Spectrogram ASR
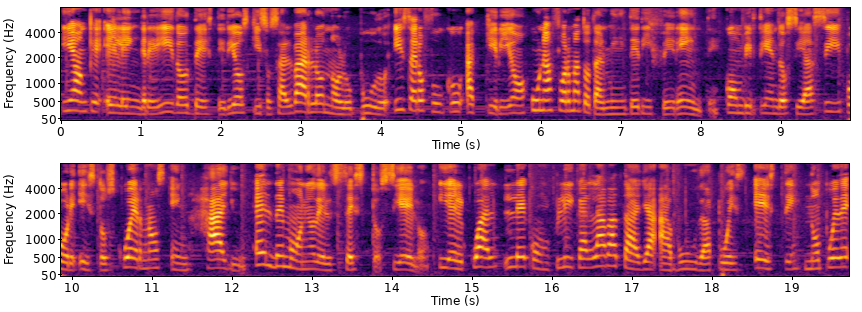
Y aunque el engreído de este dios quiso salvarlo, no lo pudo y Zerofuku adquirió una forma totalmente diferente, convirtiéndose así por estos cuernos en Hayu, el demonio del sexto cielo, y el cual le complica la batalla a Buda, pues este no puede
